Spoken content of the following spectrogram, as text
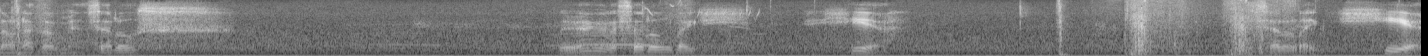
No, not government settles. Maybe I gotta settle like here. Settle like here.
